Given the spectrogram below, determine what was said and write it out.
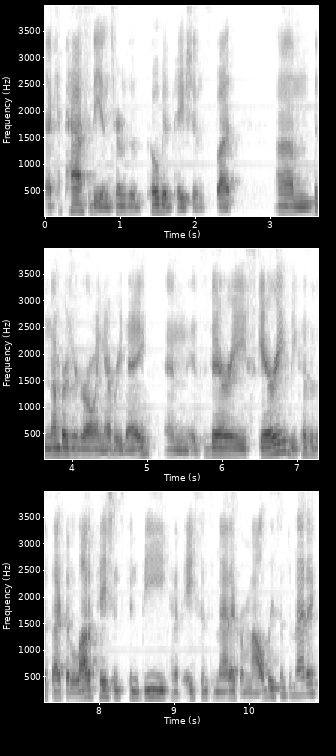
at capacity in terms of COVID patients, but um, the numbers are growing every day, and it's very scary because of the fact that a lot of patients can be kind of asymptomatic or mildly symptomatic.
